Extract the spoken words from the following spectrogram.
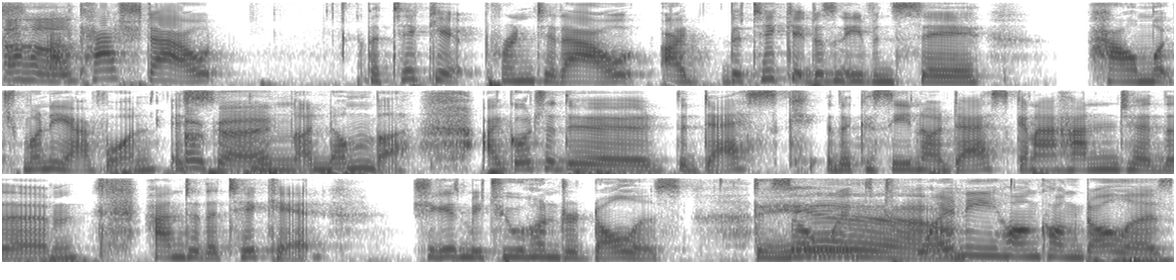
I cashed out. The ticket printed out. I the ticket doesn't even say how much money I've won. It's Okay. a number. I go to the the desk, the casino desk, and I hand her the hand her the ticket. She gives me two hundred dollars. So with twenty Hong Kong dollars,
